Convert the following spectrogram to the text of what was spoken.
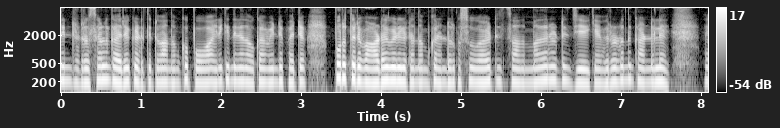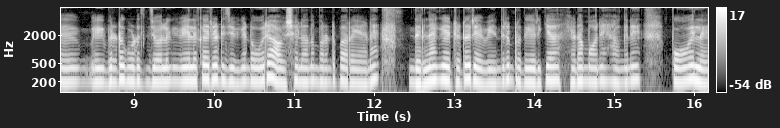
നിന്റെ ഡ്രസ്സുകളും കാര്യമൊക്കെ എടുത്തിട്ട് വാ നമുക്ക് പോവാം. എനിക്ക് നിന്നെ നോക്കാൻ വേണ്ടി പറ്റും. പുറത്തൊരു വാടക വീട് കിട്ടാൻ നമുക്ക് രണ്ടുപേർക്കും സുഖമായിട്ട് സമാധാനമായിട്ട് ജീവിക്കാം. ഇവരോടൊന്നും കണ്ണില്ലേ ഇവരുടെ കൂടെ ജോലി വേലക്കാരിയായിട്ട് ജീവിക്കേണ്ട ഒരു ആവശ്യമില്ലെന്നും പറഞ്ഞിട്ട് പറയാണ്. ഇതെല്ലാം കേട്ടിട്ട് രവീന്ദ്രൻ പ്രതികരിക്കുക ഇട മോനെ അങ്ങനെ പോവല്ലേ?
